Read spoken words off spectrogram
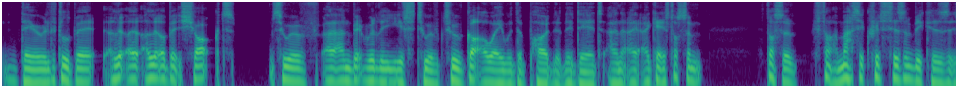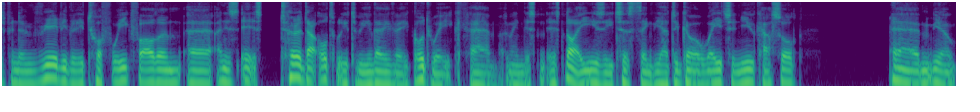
they were a little bit a, little, a little bit shocked to have and a bit relieved to have to have got away with the point that they did. And I, I guess it's not some it's not a it's not a massive criticism because it's been a really really tough week for them, uh, and it's it's turned out ultimately to be a very very good week. Um, I mean, it's it's not easy to think they had to go away to Newcastle. Um, you know,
